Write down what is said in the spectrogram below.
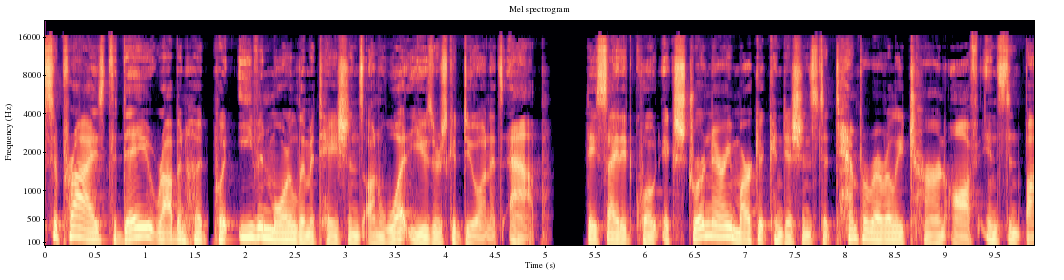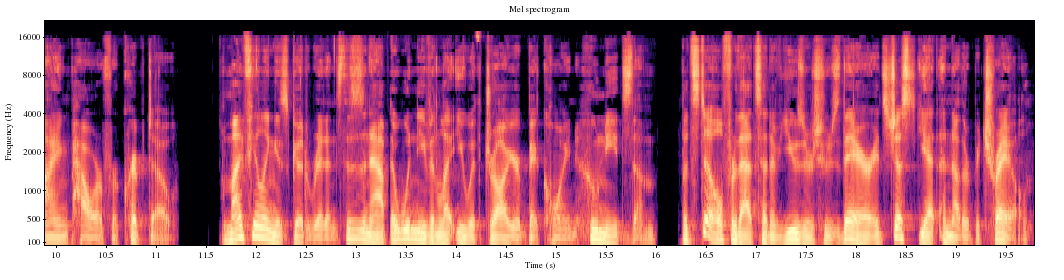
surprise, today Robinhood put even more limitations on what users could do on its app. They cited, quote, extraordinary market conditions to temporarily turn off instant buying power for crypto. My feeling is good riddance. This is an app that wouldn't even let you withdraw your Bitcoin. Who needs them? But still, for that set of users who's there, it's just yet another betrayal.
